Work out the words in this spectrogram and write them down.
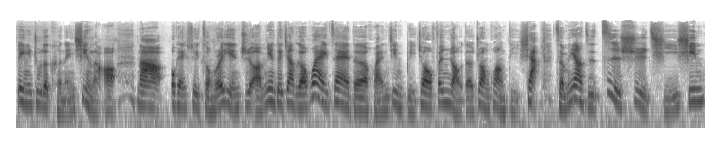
变异株的可能性了啊。那 OK，所以总而言之啊，面对这样的外在的环境比较纷扰的状况底下，怎么样子自适其心？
